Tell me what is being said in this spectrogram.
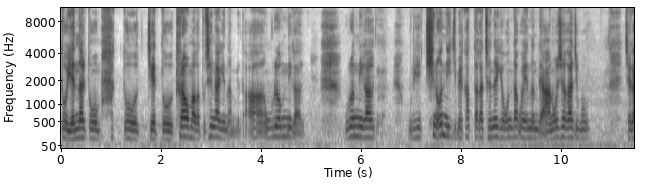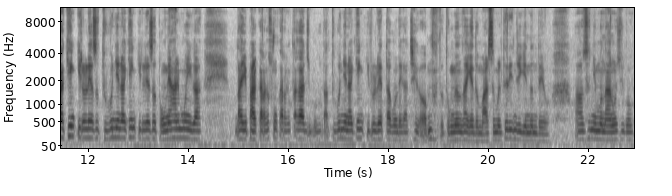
또 옛날 또 막 또제또 트라우마가 또 생각이 납니다. 아 우리 언니가 우리 언니가 우리 친언니 집에 갔다가 저녁에 온다고 했는데 안 오셔가지고 제가 갱기를 해서 두 분이나 갱기를 해서 동네 할머니가 나이 발가락 손가락 따가지고 나 두 번이나 갱기를 했다고 내가 제가 업로드 동영상에도 말씀을 드린 적이 있는데요. 아 스님은 안 오시고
